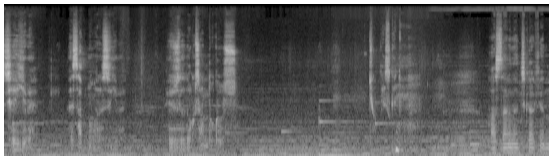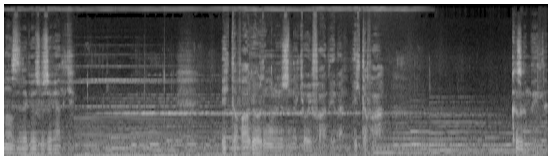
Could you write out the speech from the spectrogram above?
Şey gibi, hesap numarası gibi. Yüzde doksan dokuz. Çok üzgünüm. Hastaneden çıkarken Nazlı ile göz göze geldik. İlk defa gördüm onun yüzündeki o ifadeyi ben. İlk defa. Kızgın değildi.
